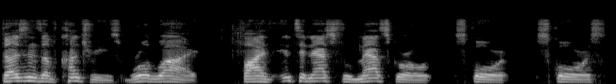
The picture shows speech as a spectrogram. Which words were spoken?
dozens of countries worldwide find international math score, score scores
